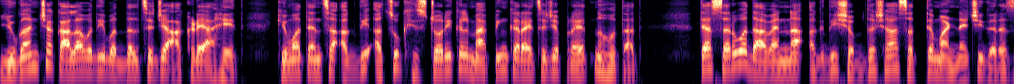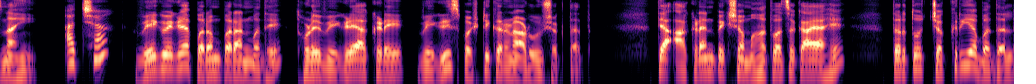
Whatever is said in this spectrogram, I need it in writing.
युगांच्या कालावधीबद्दलचे जे आकडे आहेत किंवा त्यांचं अगदी अचूक हिस्टॉरिकल मॅपिंग करायचे जे प्रयत्न होतात त्या सर्व दाव्यांना अगदी शब्दशः सत्य मांडण्याची गरज नाही. अच्छा. वेगवेगळ्या परंपरांमध्ये थोडे वेगळे आकडे वेगळी स्पष्टीकरणं आढळू शकतात. त्या आकड्यांपेक्षा महत्त्वाचं काय आहे? तर तो चक्रीय बदल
